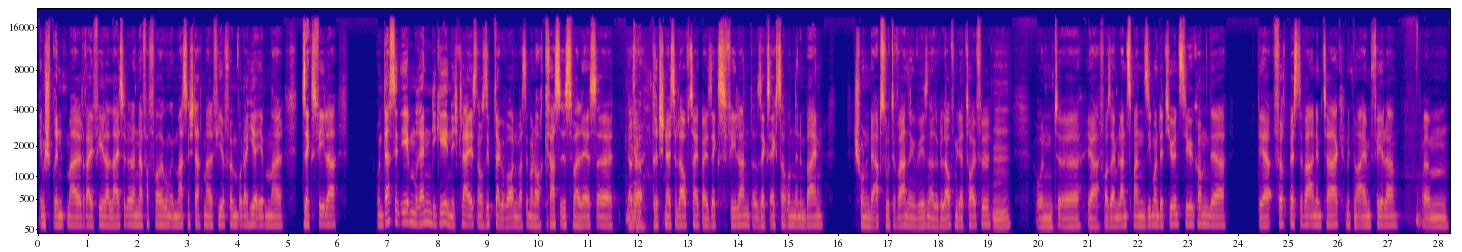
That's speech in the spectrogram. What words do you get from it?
im Sprint mal drei Fehler leistet oder in der Verfolgung, im Massenstart mal vier, fünf oder hier eben mal sechs Fehler. Und das sind eben Rennen, die gehen nicht. Klar, er ist noch Siebter geworden, was immer noch krass ist, weil er ist äh, also ja. drittschnellste Laufzeit bei sechs Fehlern, sechs extra Runden in den Beinen schon der absolute Wahnsinn gewesen. Also gelaufen wie der Teufel. Mhm. Und äh, ja, vor seinem Landsmann Simon Detieu ins Ziel gekommen, der der viertbeste war an dem Tag mit nur einem Fehler. Ähm,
